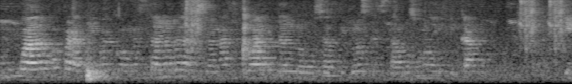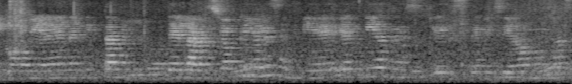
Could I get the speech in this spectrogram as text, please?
un cuadro comparativo de cómo está la redacción actual de los artículos que estamos modificando. Y como viene en el dictamen, de la versión que yo les envié el viernes, este, me hicieron unas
